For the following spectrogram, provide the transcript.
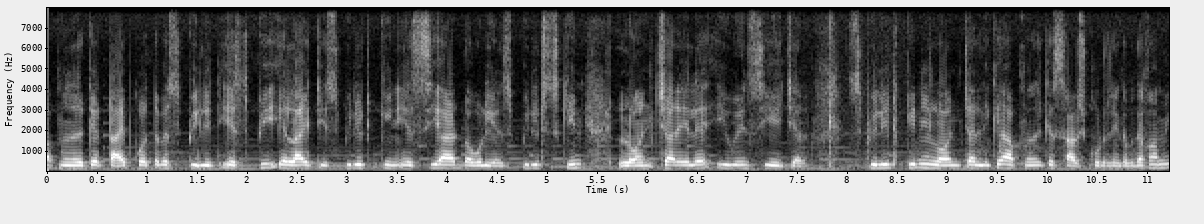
আপনাদেরকে টাইপ করতে হবে split S P L I T split screen S C R double N split screen launcher L A UN C H R split screen launcher লিখে আপনাদেরকে সার্চ করে নিতে হবে। দেখো আমি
